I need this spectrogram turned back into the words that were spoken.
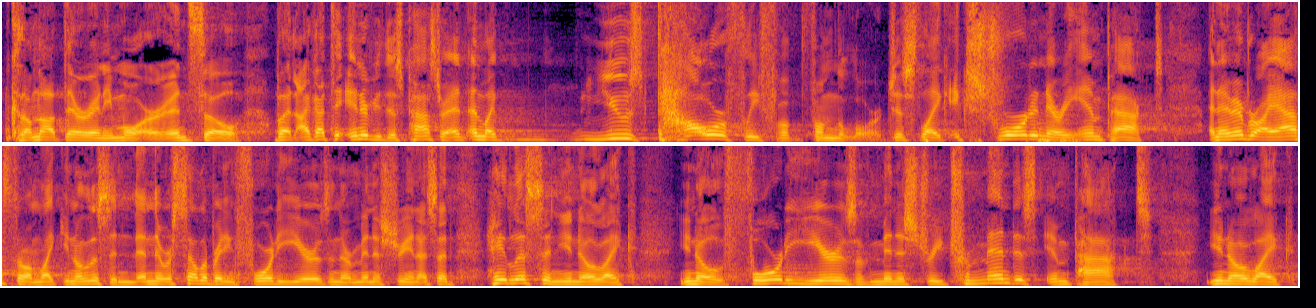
because I'm not there anymore. And so, but I got to interview this pastor and, and like used powerfully from, from the Lord, just like extraordinary impact. And I remember I asked them, I'm like, you know, listen, and they were celebrating 40 years in their ministry. And I said, hey, listen, you know, like, you know, 40 years of ministry, tremendous impact, you know, like,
